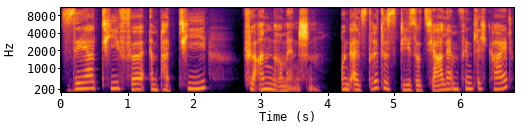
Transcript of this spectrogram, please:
sehr tiefe Empathie für andere Menschen. Und als drittes die soziale Empfindlichkeit.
